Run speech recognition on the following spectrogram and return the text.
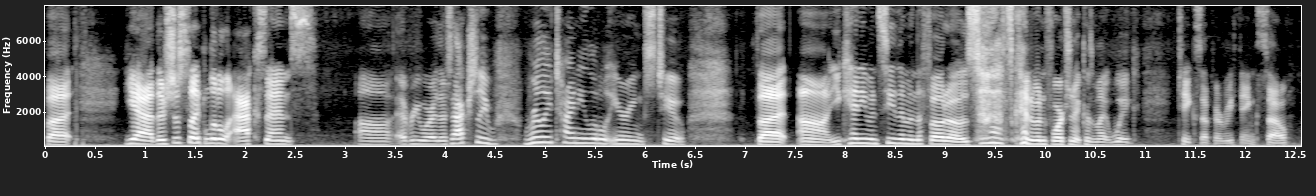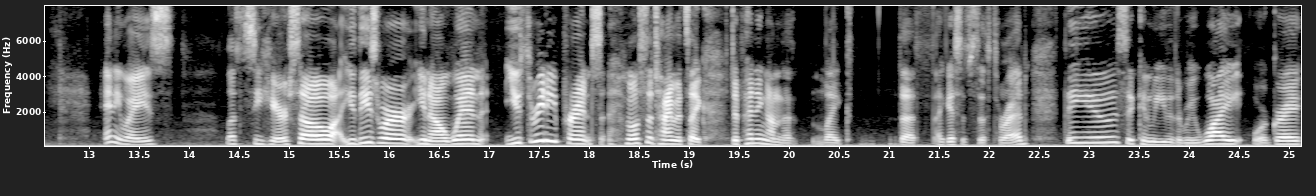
But yeah, there's just like little accents uh, everywhere. There's actually really tiny little earrings too, but uh, you can't even see them in the photos. That's kind of unfortunate because my wig takes up everything. So, anyways, let's see here. So these were, you know, when you 3D print, most of the time it's like depending on the like the I guess it's the thread they use. It can be either be white or gray.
